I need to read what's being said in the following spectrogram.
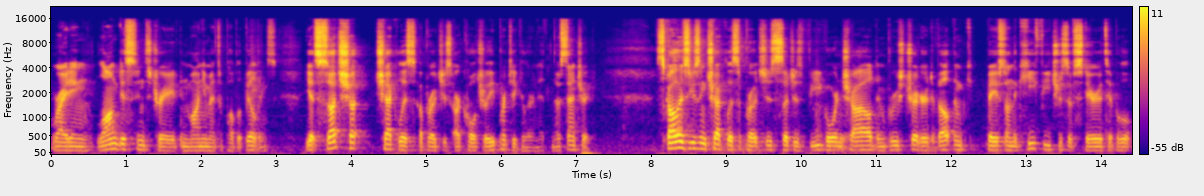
writing, long-distance trade, and monumental public buildings. Yet such checklist approaches are culturally particular and ethnocentric. Scholars using checklist approaches such as V. Gordon Childe and Bruce Trigger developed them based on the key features of stereotypical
